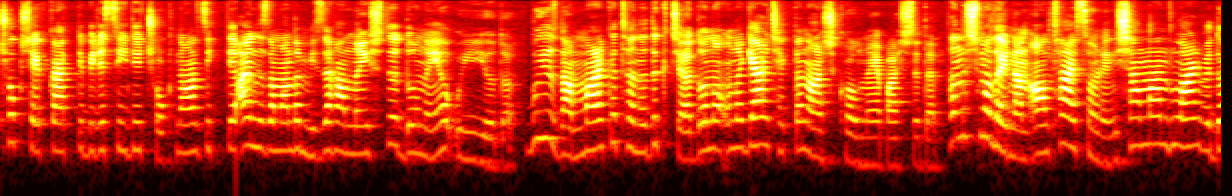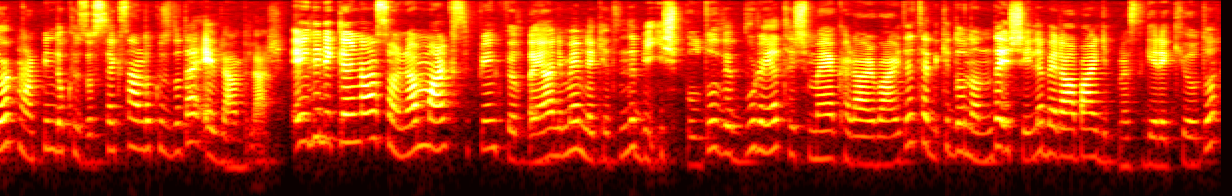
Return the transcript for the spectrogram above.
Çok şefkatli birisiydi, çok nazikti. Aynı zamanda mizah anlayışlı Donna'ya uyuyordu. Bu yüzden Mark'ı tanıdıkça Donna ona gerçekten aşık olmaya başladı. Tanışmalarından 6 ay sonra nişanlandılar ve 4 Mart 1989'da da evlendiler. Evliliklerinden sonra Mark Springfield'da yani memleketinde bir iş buldu ve buraya taşınmaya karar verdi. Tabii ki Donna'nın da eşiyle beraber gitmesi gerekiyordu.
